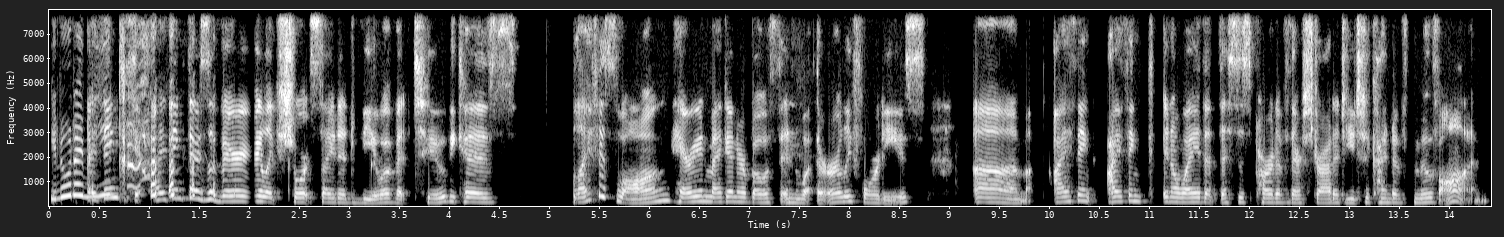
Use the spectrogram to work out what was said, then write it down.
You know what I mean? I think I think there's a very like short-sighted view of it too because life is long. Harry and Meghan are both in what their early 40s. Um, I think I think in a way that this is part of their strategy to kind of move on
